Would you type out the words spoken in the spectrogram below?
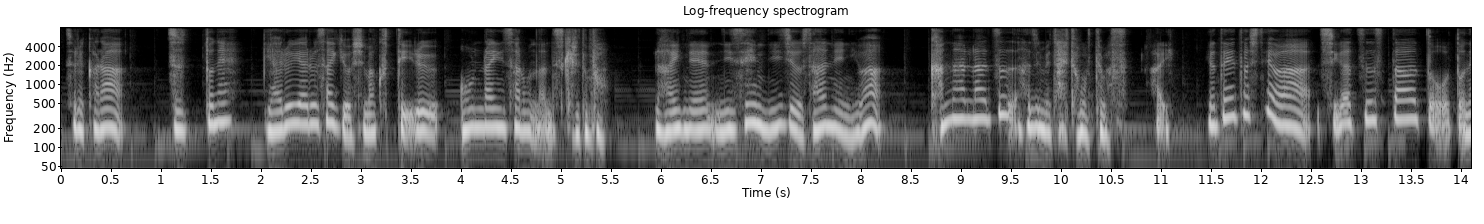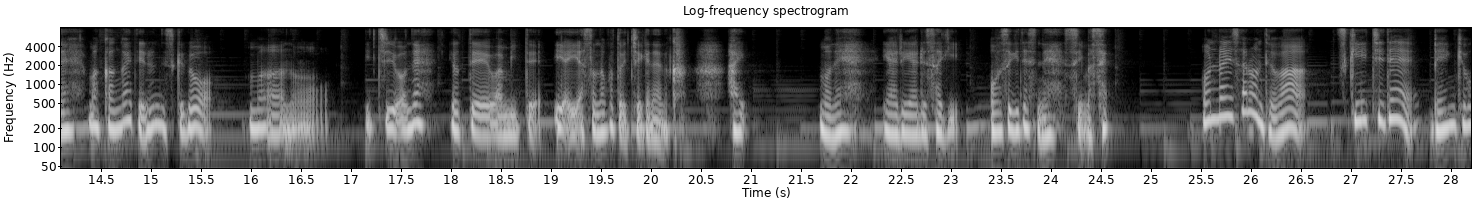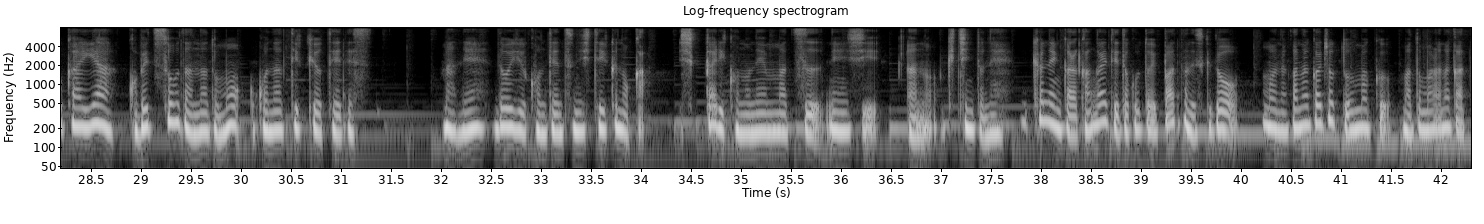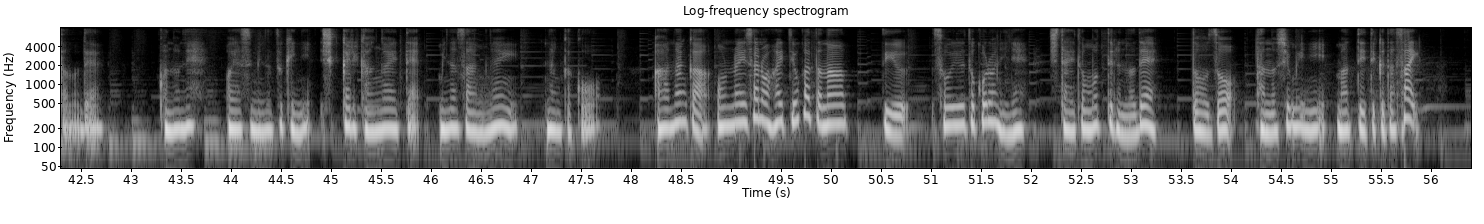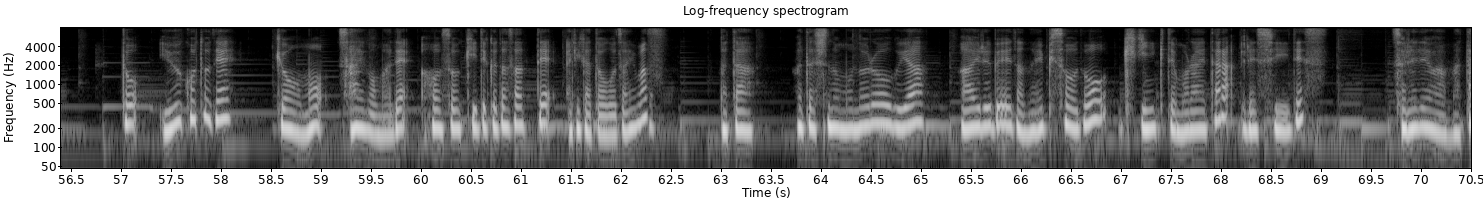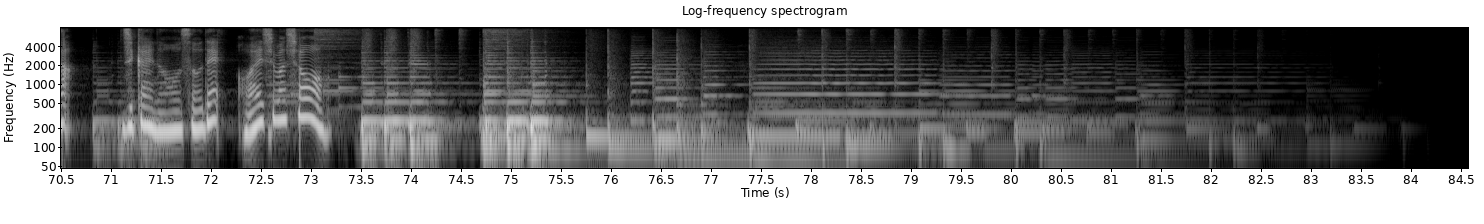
それから、ずっとね、やるやる詐欺をしまくっているオンラインサロンなんですけれども、来年2023年には必ず始めたいと思ってます。はい。予定としては4月スタートとね、まあ考えているんですけど、まああの、一応ね、予定は見て、いやいや、そんなこと言っちゃいけないのか。はい。もうね、やるやる詐欺、多すぎですね。すいません。オンラインサロンでは、月1で勉強会や個別相談なども行っていく予定です。まあね、どういうコンテンツにしていくのか、しっかりこの年末年始、あの、きちんとね、去年から考えていたことはいっぱいあったんですけど、まあなかなかちょっとうまくまとまらなかったので、このねお休みの時にしっかり考えて皆さんになんかこうあなんかオンラインサロン入ってよかったなっていうそういうところにねしたいと思ってるのでどうぞ楽しみに待っていてください。ということで今日も最後まで放送を聞いてくださってありがとうございます。また私のモノローグやアイルベーダのエピソードを聞きに来てもらえたら嬉しいです。それではまた次回の放送でお会いしましょう。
